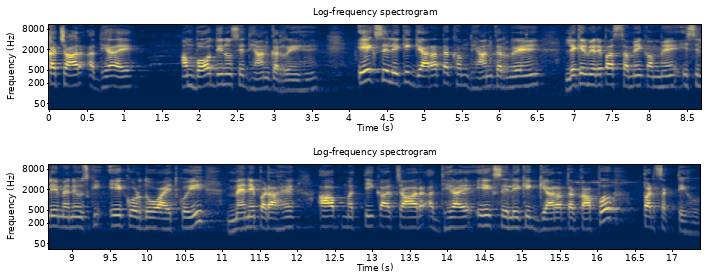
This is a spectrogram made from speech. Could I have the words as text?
का चार अध्याय हम बहुत दिनों से ध्यान कर रहे हैं। एक से लेकर ग्यारह तक हम ध्यान कर रहे हैं, लेकिन मेरे पास समय कम है, इसलिए मैंने उसकी एक और दो आयत को ही मैंने पढ़ा है। आप मत्ती का चार अध्याय एक से लेकर ग्यारह तक आप पढ़ सकते हो।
